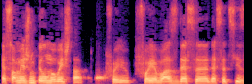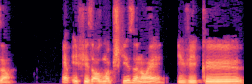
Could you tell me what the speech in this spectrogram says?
É só mesmo pelo meu bem-estar. Foi, foi a base dessa, dessa decisão. E fiz alguma pesquisa, não é? E vi que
